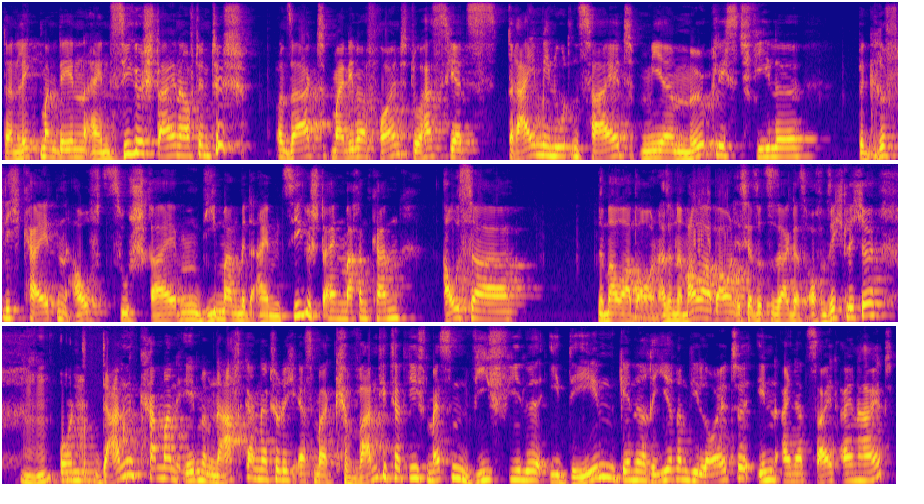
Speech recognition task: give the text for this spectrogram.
dann legt man denen einen Ziegelstein auf den Tisch und sagt, mein lieber Freund, du hast jetzt drei Minuten Zeit, mir möglichst viele Begrifflichkeiten aufzuschreiben, die man mit einem Ziegelstein machen kann, außer eine Mauer bauen. Also eine Mauer bauen ist ja sozusagen das Offensichtliche. Mhm. Und dann kann man eben im Nachgang natürlich erstmal quantitativ messen, wie viele Ideen generieren die Leute in einer Zeiteinheit.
